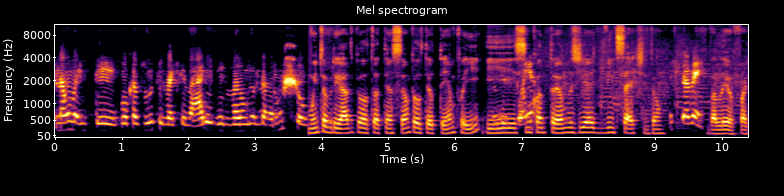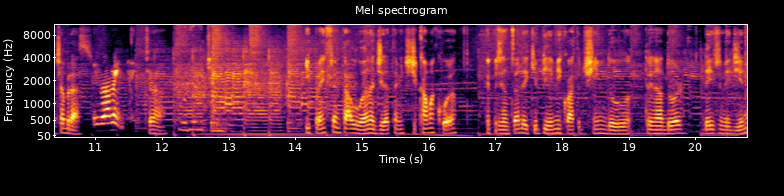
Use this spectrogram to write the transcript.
não vai ter poucas lutas, vai ser várias e vamos dar um show. Muito obrigado pela tua atenção, pelo teu tempo aí e se encontramos dia 27, então. Está bem, Valeu, forte abraço. igualmente. Tchau. E para enfrentar a Luana diretamente de Camacuã, representando a equipe M4 Team do treinador Davis Medina,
